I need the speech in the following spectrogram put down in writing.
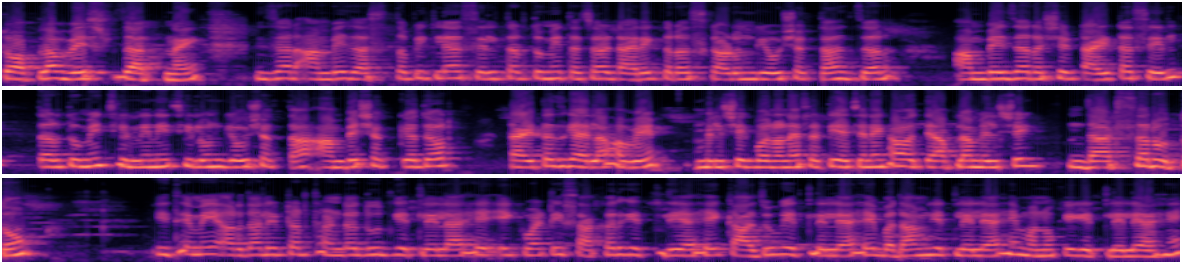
तो आपला वेस्ट जात नाही. जर आंबे जास्त पिकले असेल तर तुम्ही त्याचा डायरेक्ट रस काढून घेऊ शकता. जर आंबे जर असे टाईट असेल तर तुम्ही छिलनीने छिलून घेऊ शकता. आंबे शक्यतोवर टाईटच घ्यायला हवे. मिल्कशेक बनवण्यासाठी याच्याने काय होते आपला मिल्कशेक दाटसर होतो. इथे मी अर्धा लिटर थंड दूध घेतलेलं आहे. एक वाटी साखर घेतली आहे काजू घेतलेले आहे बदाम घेतलेले आहे मनुके घेतलेले आहे.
